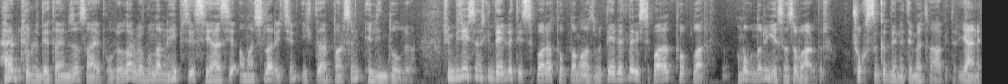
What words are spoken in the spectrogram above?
her türlü detayınıza sahip oluyorlar ve bunların hepsi siyasi amaçlar için iktidar partisinin elinde oluyor. Şimdi diyeceksiniz ki devlet istihbarat toplamaz mı? Devletler istihbarat toplar ama bunların yasası vardır. Çok sıkı denetime tabidir. Yani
